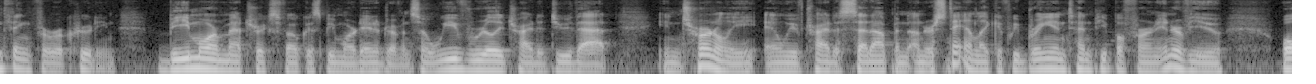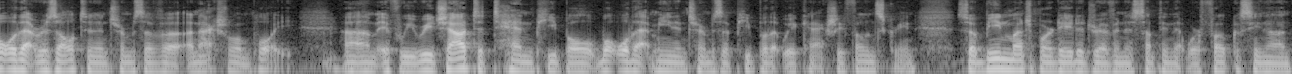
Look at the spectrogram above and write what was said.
thing for recruiting. Be more metrics focused, be more data driven. So we've really tried to do that internally and we've tried to set up and understand like if we bring in 10 people for an interview, what will that result in in terms of a, an actual employee? Um, if we reach out to 10 people, what will that mean in terms of people that we can actually phone screen? So being much more data driven is something that we're focusing on.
